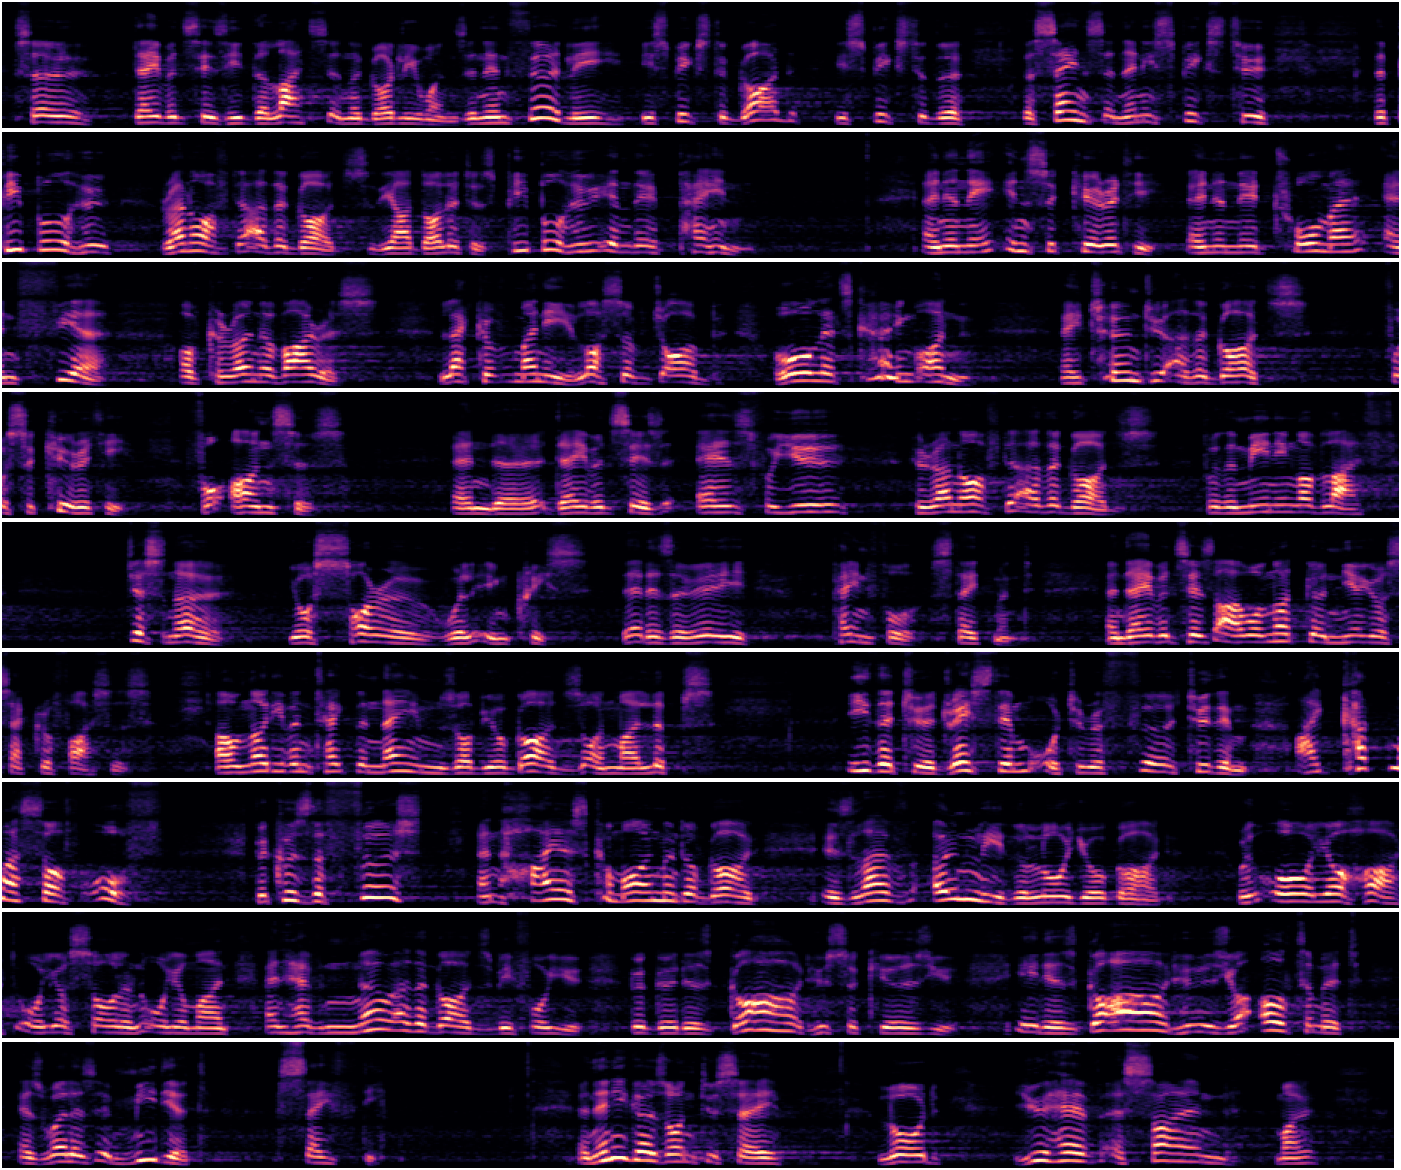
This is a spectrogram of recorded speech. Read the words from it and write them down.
So David says he delights in the godly ones. And then, thirdly, he speaks to God, he speaks to the, the saints, and then he speaks to the people who run after other gods, the idolaters, people who, in their pain and in their insecurity and in their trauma and fear of coronavirus, lack of money, loss of job, all that's going on, they turn to other gods for security, for answers. And uh, David says, As for you who run after other gods for the meaning of life, just know your sorrow will increase. That is a very painful statement. And David says, I will not go near your sacrifices. I will not even take the names of your gods on my lips, either to address them or to refer to them. I cut myself off because the first and highest commandment of God is love only the Lord your God with all your heart, all your soul, and all your mind, and have no other gods before you. But it is God who secures you. It is God who is your ultimate as well as immediate safety. And then he goes on to say, Lord, you have assigned my,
